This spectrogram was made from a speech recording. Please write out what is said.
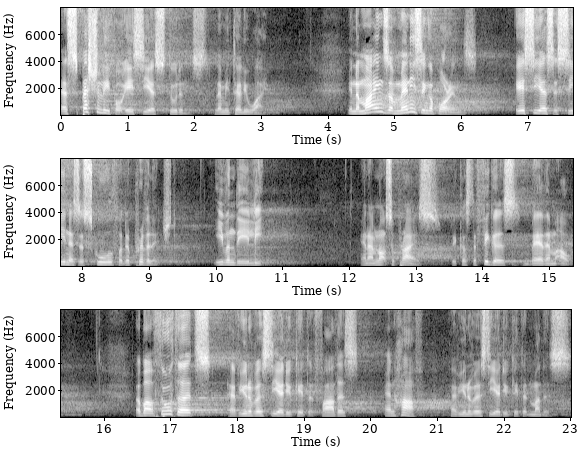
especially for ACS students. Let me tell you why. In the minds of many Singaporeans, ACS is seen as a school for the privileged, even the elite. And I'm not surprised because the figures bear them out. About two thirds have university educated fathers, and half have university educated mothers.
